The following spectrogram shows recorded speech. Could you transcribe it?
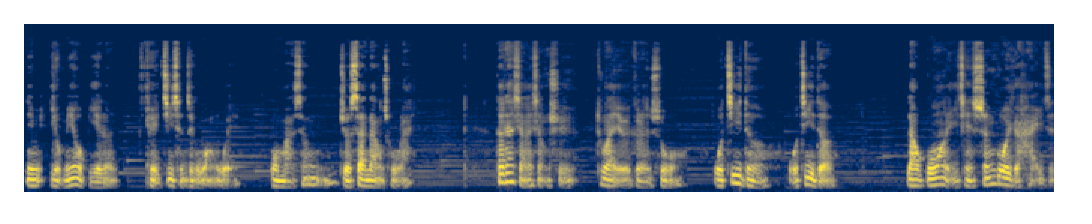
你们有没有别人可以继承这个王位？我马上就禅让出来。”大家想来想去。突然有一个人说：“我记得，我记得，老国王以前生过一个孩子，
